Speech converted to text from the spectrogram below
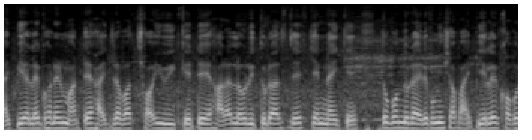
আইপিএলে ঘরের মাঠে হায়দ্রাবাদ ছয় উইকেটে হারালো ঋতুরাজদের চেন্নাইকে। তো বন্ধুরা, এরকমই সব আইপিএলের খবর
